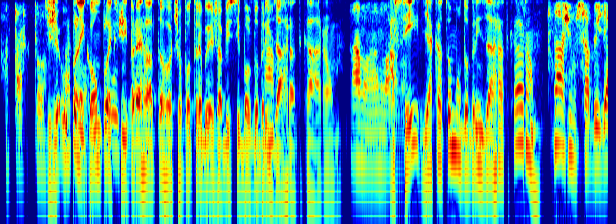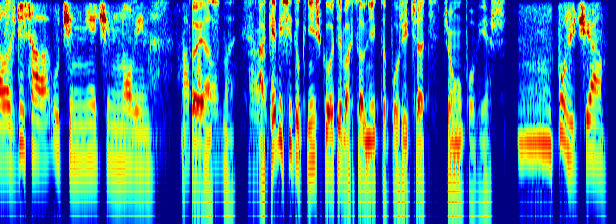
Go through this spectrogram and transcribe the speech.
a takto. Čiže úplne komplexný prehľad toho, čo potrebuješ, aby si bol dobrým áno. záhradkárom. Áno, áno, áno. A si vďaka tomu dobrým záhradkárom? Snažím sa byť, ale vždy sa učím niečím novým. To je jasné. A keby si tú knižku od teba chcel niekto požičať, čo mu povieš? Mm, požičia.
